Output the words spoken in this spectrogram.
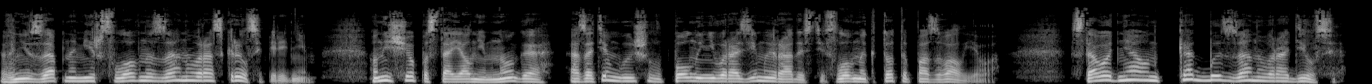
Внезапно мир словно заново раскрылся перед ним. Он еще постоял немного, а затем вышел, полный невыразимой радости, словно кто-то позвал его. С того дня он как бы заново родился.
